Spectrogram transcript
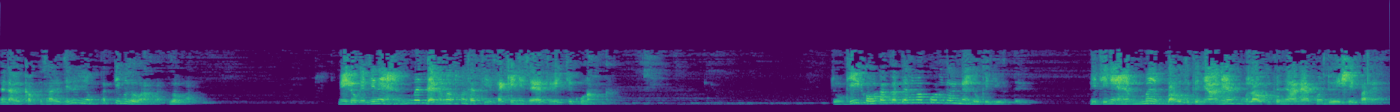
නැත්නම් අපි කප්පසාරේ තියෙන උපත්තිම සෝවාන්. මේ ලෝකේ තියෙන හැම දැනුමක්ම සත්‍ය සැකේ නිසා ඇති වෙච්ච කුණක්. ලෝකේ කොහොමද දැනුමක් ඕන කරන්නේ නැහැ ලෝකේ ජීවත් වෙන්න. මේ තියෙන හැම භෞතික ඥානයක්ම ලෞකික ඥානයක්ම ද්වේෂේ පරයක්.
